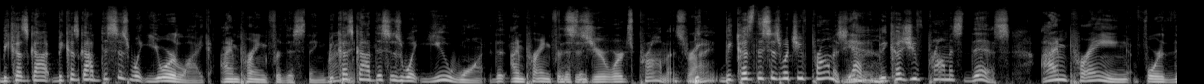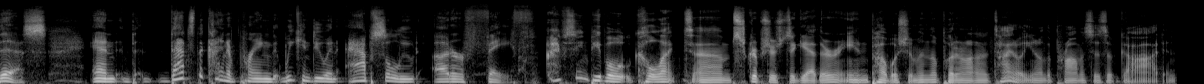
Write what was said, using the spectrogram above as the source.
Because God, because God, this is what you're like. I'm praying for this thing. Because God, this is what you want. I'm praying for this. This is thing. your word's promise, Be- right? because this is what you've promised. Yeah. Yeah. Because you've promised this. I'm praying for this. And th- that's the kind of praying that we can do in absolute, utter faith. I've seen people collect um, scriptures together and publish them, and they'll put it on a title. You know, the promises of God, and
